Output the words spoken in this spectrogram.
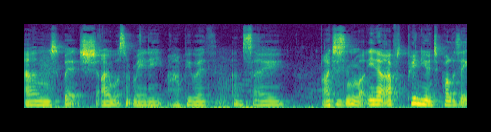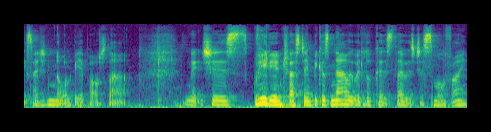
and which I wasn't really happy with. And so I just didn't want. You know, I was pretty new into politics. I did not want to be a part of that, which is really interesting because now it would look as though it's just small fry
